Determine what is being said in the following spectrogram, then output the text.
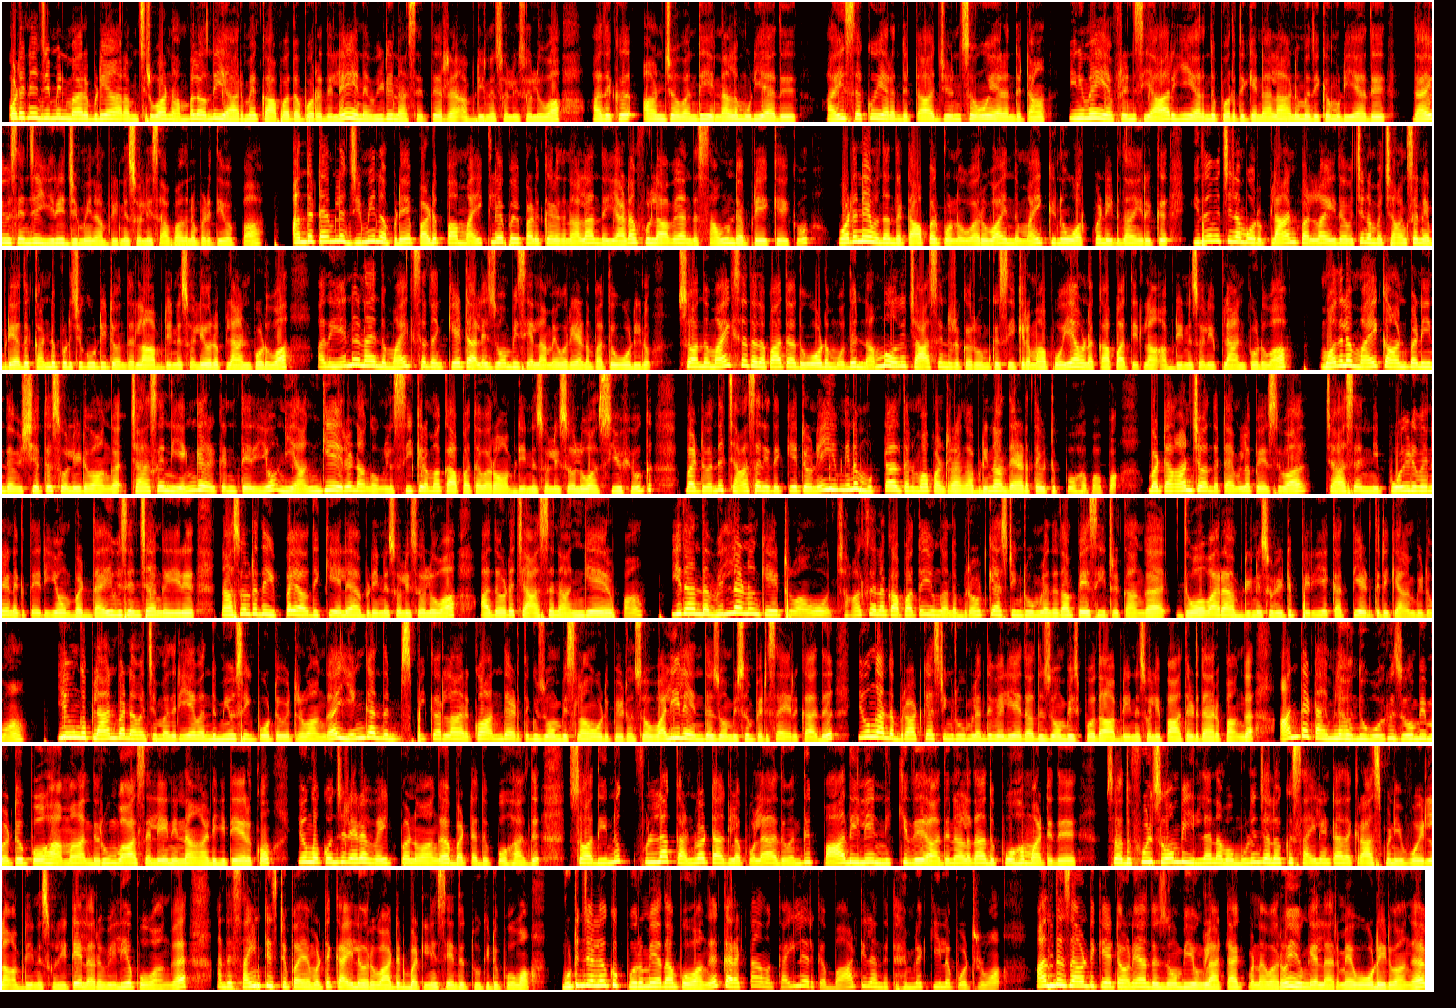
உடனே ஜிமின் மறுபடியும் ஆரம்பிச்சிருவா. நம்மளை வந்து யாருமே காப்பாற்ற போகிறதில்ல என்னை வீடு நான் செத்துடுறேன் அப்படின்னு சொல்லி சொல்லுவா. அதுக்கு ஆஞ்சோ வந்து என்னால் முடியாது. ஐசக்கும் இறந்துட்டா ஜின்ஸவும் இறந்துட்டான். இனிமேல் என் ஃப்ரெண்ட்ஸ் யாரையும் இறந்து போகிறதுக்கு என்னால் அனுமதிக்க முடியாது. தயவு செஞ்சு இரு ஜிமின் அப்படின்னு சொல்லி சமாதானப்படுத்தி வைப்பா. அந்த டைமில் ஜிமின் அப்படியே படுப்பா. மைக்லேயே போய் படுக்கிறதுனால அந்த இடம் ஃபுல்லாகவே அந்த சவுண்ட் அப்படியே கேட்கும் உடனே வந்து அந்த டாப்பர் பொண்ணு வருவா. இந்த மைக் இன்னும் ஒர்க் பண்ணிட்டு தான் இருக்குது இதை வச்சு நம்ம ஒரு பிளான் பண்ணலாம். இதை வச்சு நம்ம சாங்ஸன் எப்படியாவது கண்டுபிடிச்சி கூட்டிகிட்டு வந்துடலாம் அப்படின்னு சொல்லி ஒரு பிளான் போடுவா. அது என்னென்னா இந்த மைக் சத்தம் கேட்டாலே ஜோம்பிஸ் எல்லாமே ஒரு இடம் பார்த்து ஓடிடும். ஸோ அந்த மைக் சத்தத்தை பார்த்து அது ஓடும் போது நம்ம வந்து சாசன் இருக்க ரூமுக்கு சீக்கிரமாக போய் அவனை காப்பாற்றிடலாம் அப்படின்னு சொல்லி பிளான் போடுவா. முதல்ல மைக் ஆன் பண்ணி இந்த விஷயத்த சொல்லிடுவாங்க. ஜாக்சன் நீ எங்கே இருக்குன்னு தெரியும். நீ அங்கேயே இரு. நாங்கள் உங்களை சீக்கிரமாக காப்பாற்ற வரோம் அப்படின்னு சொல்லி சொல்லுவான் சியூஹுக் பட் வந்து சாசன் இதை கேட்டோடனே இவங்க என்ன முட்டாள்தனமாக பண்ணுறாங்க அப்படின்னு அந்த இடத்த விட்டு போக பார்ப்பான் பட் ஆஞ்சோ அந்த டைமில் பேசுவா ஜாசன் நீ போயிடுவேன்னு எனக்கு தெரியும். பட் தயவு செஞ்சு அங்கே இரு. நான் சொல்கிறது இப்போயாவது கேளு அப்படின்னு சொல்லி சொல்லுவா. அதோட சாசன் அங்கேயே இருப்பான். இது அந்த வில்லனும் கேட்டுருவான் ஓ சாக்சனை காப்பாற்ற இவங்க அந்த ப்ராட்காஸ்டிங் ரூம்லேருந்து தான் பேசிகிட்டு இருக்காங்க. இதோ வரேன் அப்படின்னு சொல்லிட்டு பெரிய கத்தி எடுத்துகிட்டு கிளம்பிடுவான். இவங்க பிளான் பண்ண வச்ச மாதிரியே வந்து மியூசிக் போட்டு விட்டுருவாங்க. எங்கே அந்த ஸ்பீக்கர்லாம் இருக்கோ அந்த இடத்துக்கு ஜோம்பிஸ்லாம் ஓடி போயிடும். ஸோ வழியில் எந்த ஜோம்பிஸும் பெருசாக இருக்காது. இவங்க அந்த ப்ராட்காஸ்டிங் ரூம்லேருந்து வெளியே ஏதாவது ஜோம்பிஸ் போதா அப்படின்னு சொல்லி பார்த்துட்டு தான் இருப்பாங்க. அந்த டைமில் வந்து ஒரு ஜோம்பி மட்டும் போகாமல் அந்த ரூம் வாசல்லே நின்று ஆடிக்கிட்டே இருக்கும். இவங்க கொஞ்சம் நேரம் வெயிட் பண்ணுவாங்க பட் அது போகாது. ஸோ அது இன்னும் ஃபுல்லாக கன்வெர்ட் ஆகலை போல் அது வந்து பாதியிலே நிற்கிது அதனால தான் அது போக மாட்டுது. ஸோ அது ஃபுல் ஜோம்பி இல்லை நம்ம முடிஞ்ச அளவுக்கு சைலண்ட்டாக அதை கிராஸ் பண்ணி போயிடலாம் அப்படின்னு சொல்லிட்டு எல்லாரும் வெளியே போவாங்க. அந்த சயின்டிஸ்ட் பையன் மட்டும் கையில் ஒரு வாட்டர் பாட்டிலையும் சேர்ந்து தூக்கிட்டு போவான். முடிஞ்ச அளவுக்கு பொறுமையாக தான் போவாங்க. கரெக்டாக அவன் கையில் இருக்க பாட்டில் அந்த டைமில் கீழே போட்டுருவான். அந்த சவுண்டு கேட்டவுடனே அந்த ஜோம்பி இவங்களை அட்டாக் பண்ண வரும். இவங்க எல்லாருமே ஓடிடுவாங்க.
